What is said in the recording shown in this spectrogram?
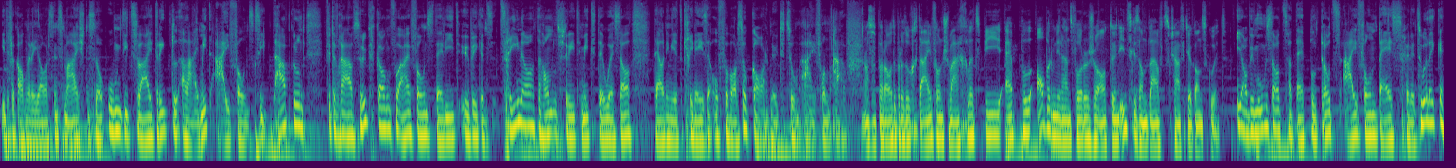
In den vergangenen Jahren sind es meistens noch um die zwei Drittel allein mit iPhones gewesen. Der Hauptgrund für den Verkaufsrückgang von iPhones der liegt übrigens China. Der Handelsstreit mit den USA, der animiert die Chinesen offenbar so gar nicht zum iPhone-Kauf. Also das Paradeprodukt iPhone schwächelt bei Apple, aber wir haben es vorher schon angetönt, insgesamt läuft das Geschäft ja ganz gut. Ja, beim Umsatz hat Apple trotz iPhone-Bass zulegen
